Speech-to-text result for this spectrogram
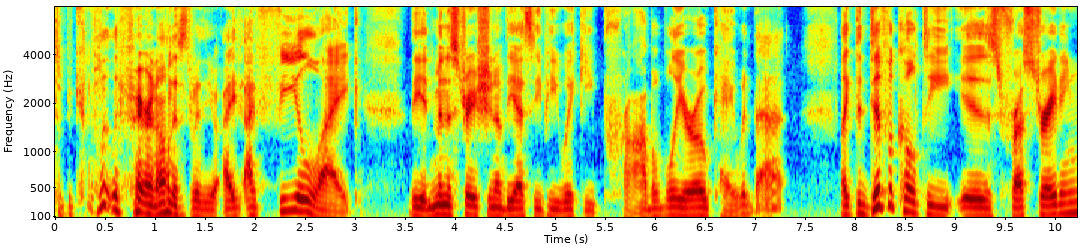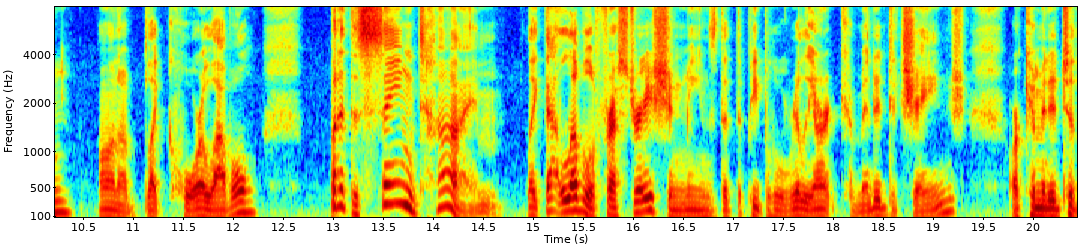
to be completely fair and honest with you, I, I feel like the administration of the SCP Wiki probably are okay with that. Like the difficulty is frustrating on a like core level, but at the same time, like that level of frustration means that the people who really aren't committed to change or committed to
